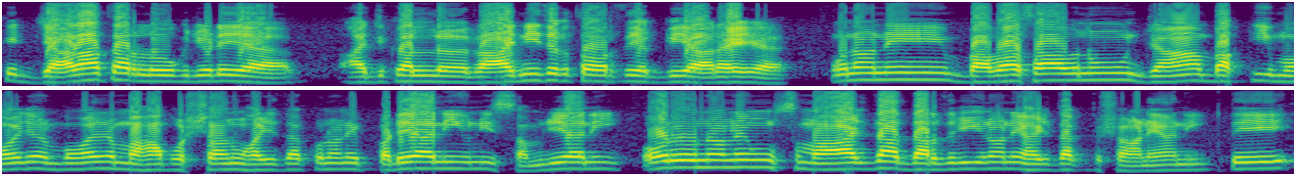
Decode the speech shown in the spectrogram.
ਕਿ ਜ਼ਿਆਦਾਤਰ ਲੋਕ ਜਿਹੜੇ ਆ ਅੱਜ ਕੱਲ ਰਾਜਨੀਤਿਕ ਤੌਰ ਤੇ ਅੱਗੇ ਆ ਰਹੇ ਆ, ਉਹਨਾਂ ਨੇ ਬਾਬਾ ਸਾਹਿਬ ਨੂੰ ਜਾਂ ਬਾਕੀ ਮੌਜਨ ਮੌਜ ਮਹਾਪੁਰਸ਼ਾਂ ਨੂੰ ਹਜੇ ਤੱਕ ਉਹਨਾਂ ਨੇ ਪੜ੍ਹਿਆ ਨਹੀਂ, ਉਹਨੀ ਸਮਝਿਆ ਨਹੀਂ ਔਰ ਉਹਨਾਂ ਨੇ ਸਮਾਜ ਦਾ ਦਰਦ ਵੀ ਉਹਨਾਂ ਨੇ ਹਜੇ ਤੱਕ ਪਛਾਣਿਆ ਨਹੀਂ। ਤੇ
